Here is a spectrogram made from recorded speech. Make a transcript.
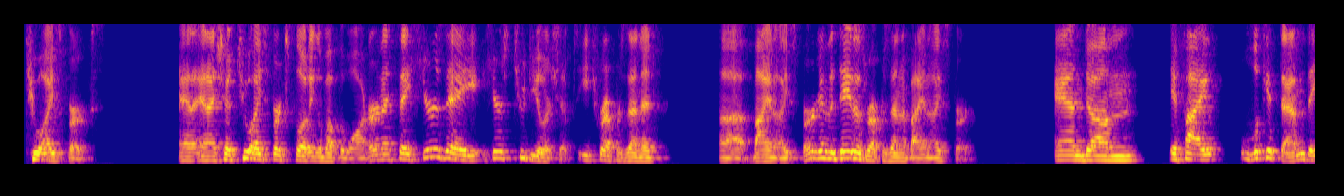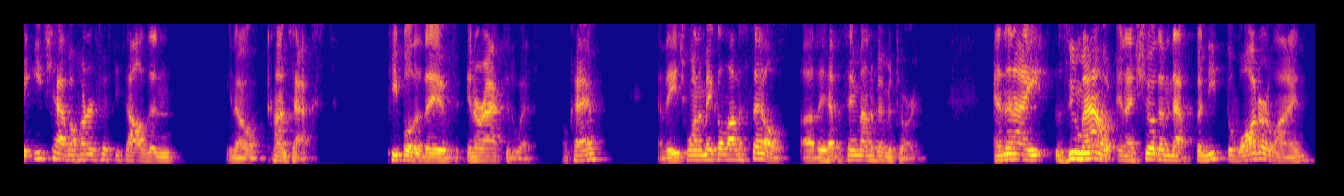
two icebergs, and, and I show two icebergs floating above the water, and I say, here's a here's two dealerships, each represented uh, by an iceberg, and the data is represented by an iceberg. And um, if I look at them, they each have 150,000, you know, context, people that they've interacted with. Okay, and they each want to make a lot of sales. Uh, they have the same amount of inventory. And then I zoom out and I show them that beneath the waterline,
